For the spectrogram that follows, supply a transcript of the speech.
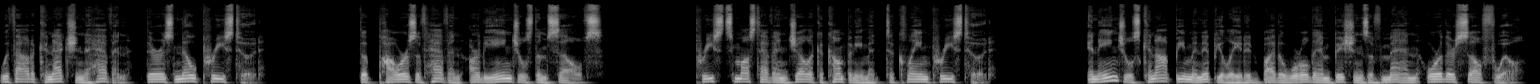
Without a connection to heaven, there is no priesthood the powers of heaven are the angels themselves. Priests must have angelic accompaniment to claim priesthood. And angels cannot be manipulated by the world ambitions of men or their self will.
